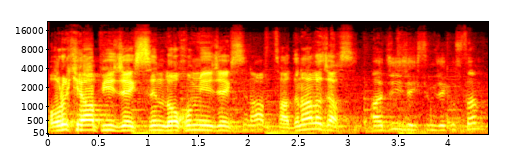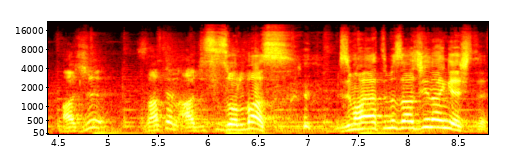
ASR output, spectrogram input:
boru kebap yiyeceksin, lokum yiyeceksin. Abi tadını alacaksın. Acı yiyeceksin diyecek ustam. Acı zaten acısız olmaz. Bizim hayatımız acıyla geçti.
